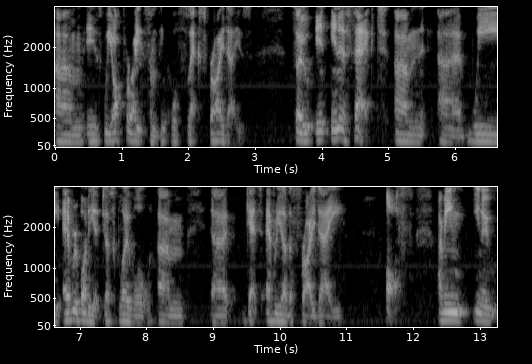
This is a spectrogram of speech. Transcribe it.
um, is we operate something called Flex Fridays. So in, in effect, um, uh, we everybody at Just Global um, uh, gets every other Friday off. I mean, you know,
